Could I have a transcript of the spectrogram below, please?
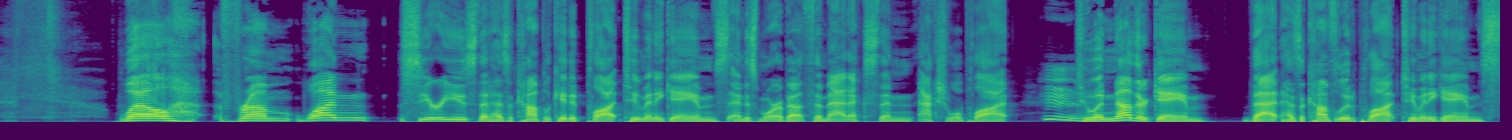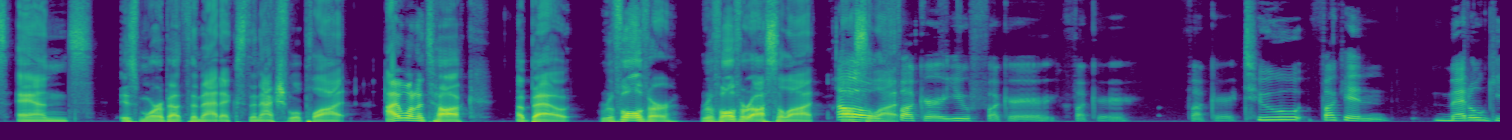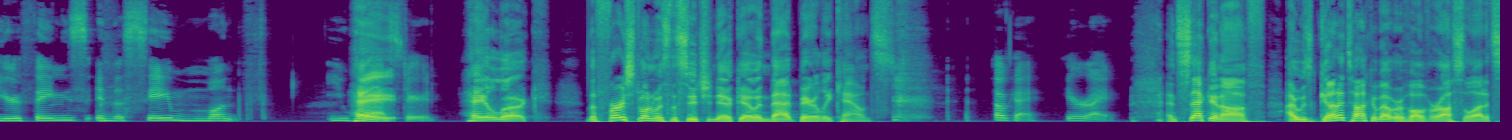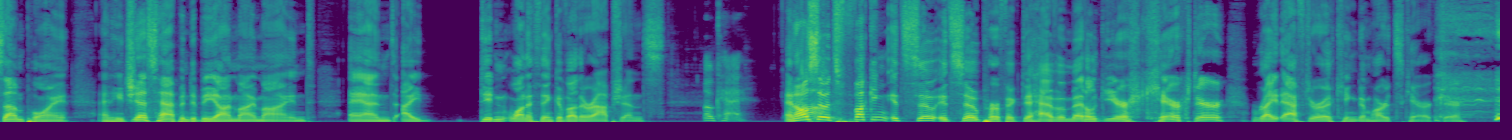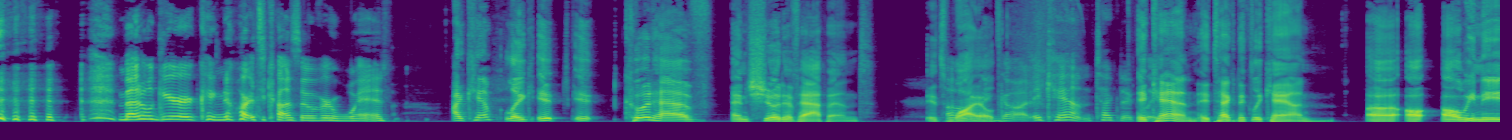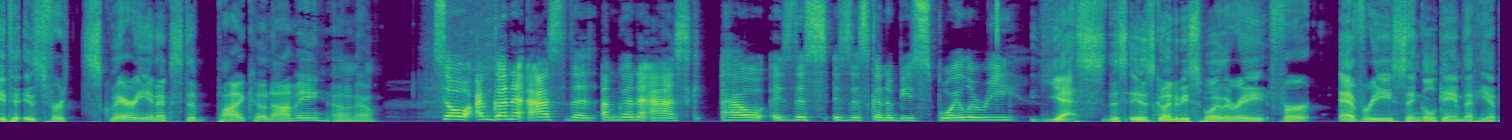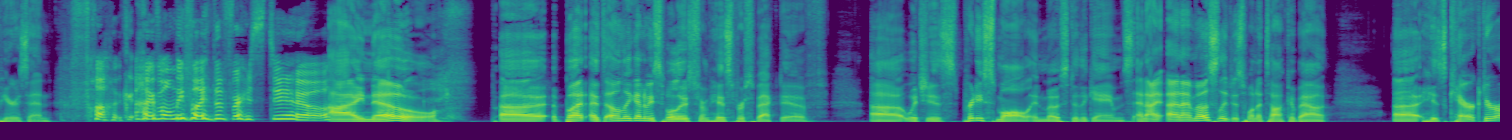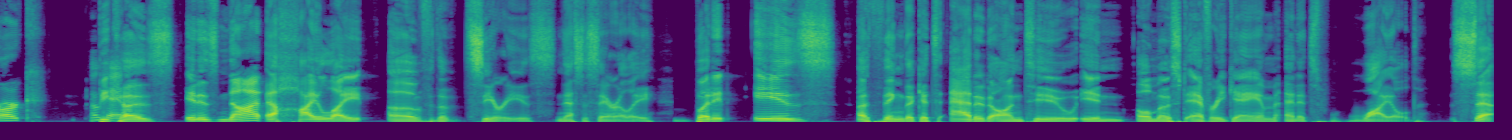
Well, from one series that has a complicated plot, too many games, and is more about thematics than actual plot, Hmm. to another game that has a convoluted plot, too many games, and is more about thematics than actual plot. I want to talk about Revolver, Revolver Ocelot, oh, Ocelot. fucker, you fucker, fucker, fucker. Two fucking Metal Gear things in the same month. You Hey. bastard. Hey, look. The first one was the Tsuchinoko, and that barely counts. Okay, you're right. And second off, I was gonna talk about Revolver Ocelot at some point, and he just happened to be on my mind, and I didn't want to think of other options. Okay. And also, Um. it's fucking, it's so, it's so perfect to have a Metal Gear character right after a Kingdom Hearts character. Metal Gear Kingdom Hearts crossover when? I can't, like, it, it could have and should have happened. It's Oh wild. my god, it can technically. It can. It technically can. Uh, all, all we need is for Square Enix to buy Konami. I don't know. So I'm gonna ask the. I'm gonna ask how is this? Is this gonna be spoilery? Yes, this is going to be spoilery for every single game that he appears in. Fuck! I've only played the first two. I know, uh, but it's only going to be spoilers from his perspective, uh, which is pretty small in most of the games. And I and I mostly just want to talk about uh, his character arc Okay. because it is not a highlight of the series necessarily, but it is a thing that gets added onto in almost every game, and it's wild. So,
